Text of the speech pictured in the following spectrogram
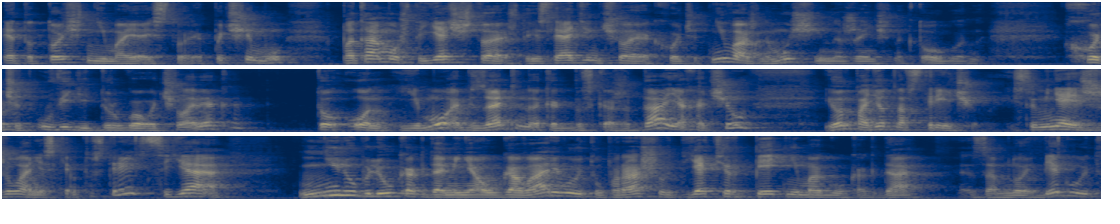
Это точно не моя история. Почему? Потому что я считаю, что если один человек хочет, неважно, мужчина, женщина, кто угодно, хочет увидеть другого человека, то он ему обязательно как бы скажет, да, я хочу, и он пойдет навстречу. Если у меня есть желание с кем-то встретиться, я не люблю, когда меня уговаривают, упрашивают, я терпеть не могу, когда за мной бегают,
